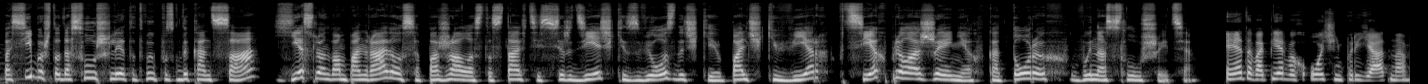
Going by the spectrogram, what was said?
Спасибо, что дослушали этот выпуск до конца. Если он вам понравился, пожалуйста, ставьте сердечки, звездочки, пальчики вверх в тех приложениях, в которых вы нас слушаете. Это, во-первых, очень приятно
